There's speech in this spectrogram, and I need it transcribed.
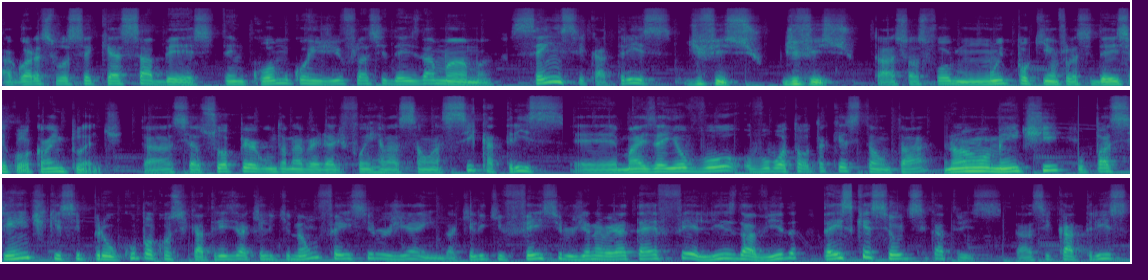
Agora, se você quer saber se tem como corrigir flacidez da mama sem cicatriz, difícil, difícil, tá? Só se for muito pouquinho a flacidez, você colocar um implante, tá? Se a sua pergunta, na verdade, foi em relação à cicatriz, é, mas aí eu vou, eu vou botar outra questão, tá? Normalmente, o paciente que se preocupa com cicatriz é aquele que não fez cirurgia ainda. Aquele que fez cirurgia, na verdade, até é feliz da vida, até esqueceu de cicatriz, tá? A cicatriz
